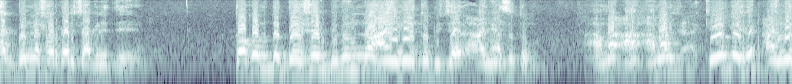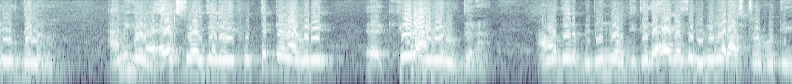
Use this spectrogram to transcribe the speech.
থাকবেন না সরকারি চাকরিতে, তখন তো দেশের বিভিন্ন আইনে তো বিচার, আইন আছে তো। আমার আমার কেউ তো আইনের ঊর্ধ্বে না। আমি কেন? এক্স ওয়াই জেড প্রত্যেকটা নাগরিক কেউ আইনের ঊর্ধ্বে না। আমাদের বিভিন্ন অতীতে দেখা গেছে বিভিন্ন রাষ্ট্রপতি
